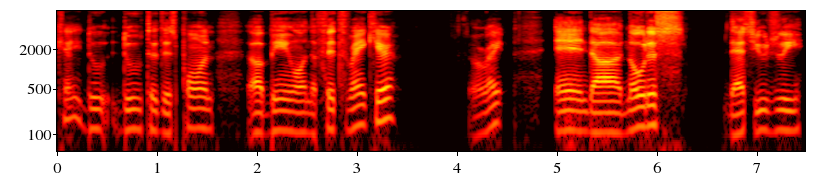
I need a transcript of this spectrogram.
Okay, due due to this pawn uh, being on the fifth rank here. All right, and uh, notice that's usually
